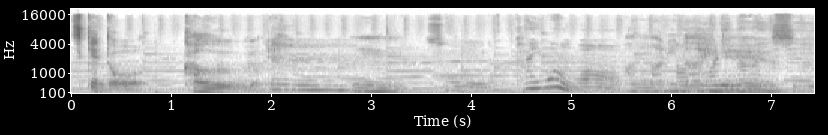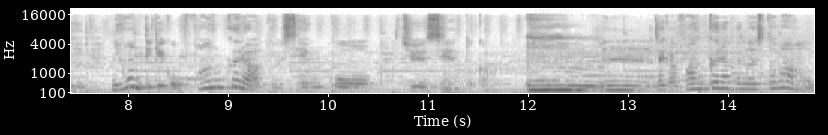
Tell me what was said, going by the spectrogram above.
チケットを買うようんね。うん、そうなんか台湾はあんまりあないんまりないね。し日本って結構ファンクラブ先行抽選とかううん。んだからファンクラブの人はもう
